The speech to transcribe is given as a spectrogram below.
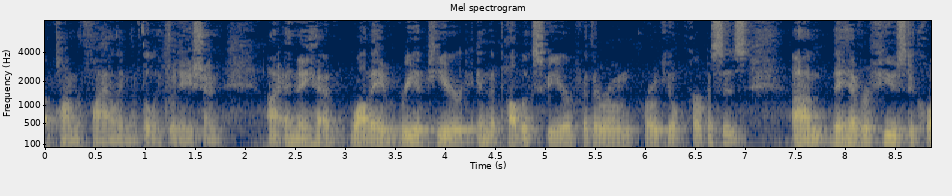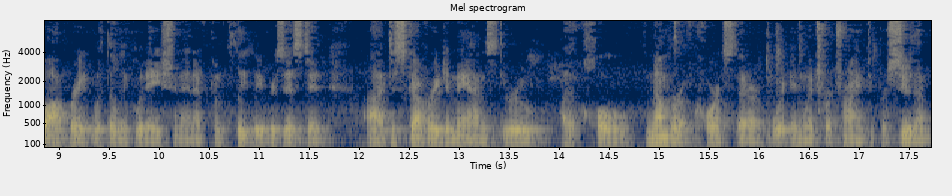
upon the filing of the liquidation. Uh, and they have, while they have reappeared in the public sphere for their own parochial purposes, um, they have refused to cooperate with the liquidation and have completely resisted uh, discovery demands through a whole number of courts there in which we're trying to pursue them.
